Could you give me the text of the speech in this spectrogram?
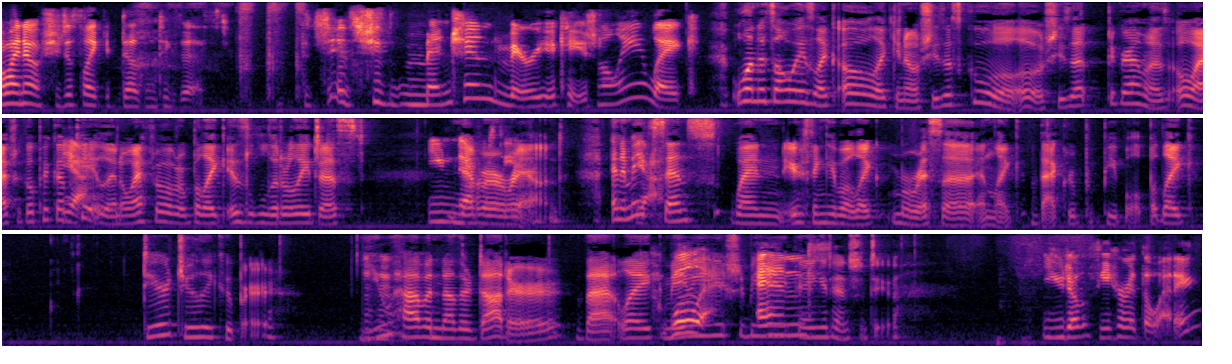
Oh, I know. She just like doesn't exist. It's, she's mentioned very occasionally, like Well, and it's always like, oh, like, you know, she's at school. Oh, she's at the grandma's. Oh, I have to go pick up Yeah. Caitlin. Oh, I have to go. But, like, is literally just you never, never, see her. around. And it makes Yeah. sense when you're thinking about, like, Marissa and, like, that group of people. But, like, dear Julie Cooper, you Mhm. have another daughter that, like, maybe Well, you should be paying attention to. You don't see her at the wedding,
